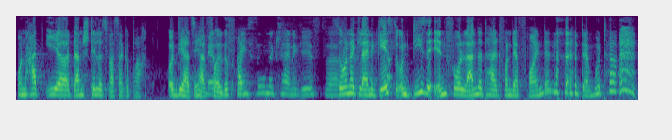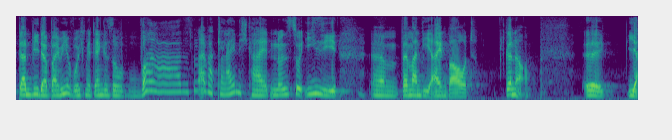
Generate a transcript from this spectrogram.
und hat ihr dann stilles Wasser gebracht. Und die hat sich halt ja, voll das gefreut. Ist so eine kleine Geste. So eine kleine Geste. Und diese Info landet halt von der Freundin, der Mutter, dann wieder bei mir, wo ich mir denke so, wow, das sind einfach Kleinigkeiten und es ist so easy, ähm, wenn man die einbaut. Genau. Äh, ja.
